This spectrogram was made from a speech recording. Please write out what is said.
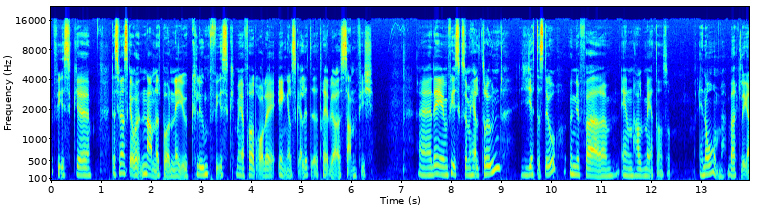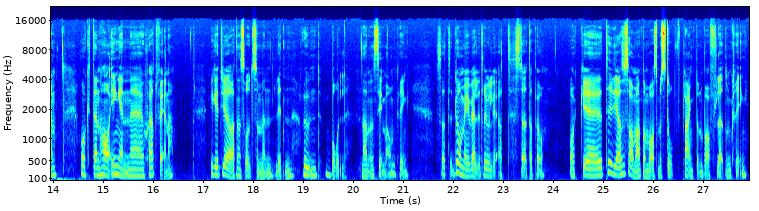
fisk. Eh, det svenska namnet på den är ju klumpfisk, men jag föredrar det engelska lite trevligare sunfish. Eh, det är en fisk som är helt rund, jättestor, ungefär eh, en och en halv meter, Så enorm verkligen. Och den har ingen stjärtfena, vilket gör att den ser ut som en liten rund boll när den simmar omkring. Så att de är väldigt roliga att stöta på. Och eh, tidigare så sa man att de var som ett stort plankton och bara flöt omkring.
